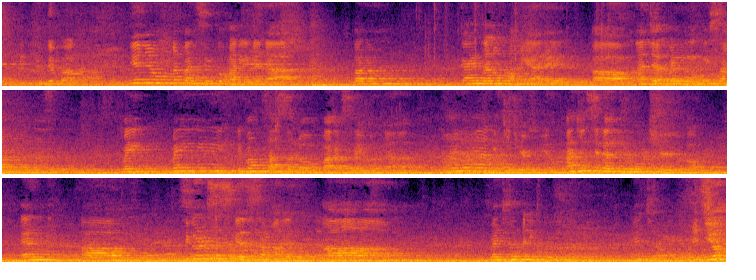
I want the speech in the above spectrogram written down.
Di ba? Yun yung napansin ko kanina na parang kahit anong mangyari, um, andyan, may isang may may ibang sasalo para sa iyo na okay lang yan, Andyan sila to cheer up. And um, siguro sa skills naman, um, medyo na-improve na. Medyo. Yung,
